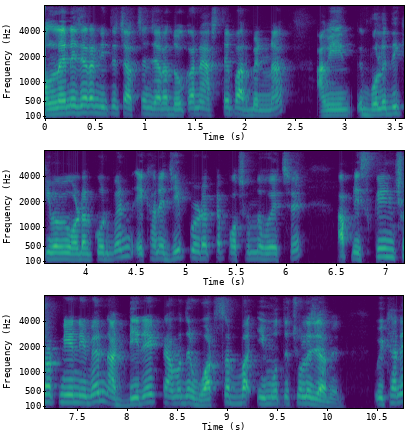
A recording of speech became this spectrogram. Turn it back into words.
অনলাইনে যারা নিতে চাচ্ছেন, যারা দোকানে আসতে পারবেন না, আমি বলে দিই কীভাবে অর্ডার করবেন। এখানে যে প্রোডাক্টটা পছন্দ হয়েছে, আপনি স্ক্রিনশট নিয়ে নেবেন আর ডিরেক্ট আমাদের হোয়াটসঅ্যাপ বা ইমোতে চলে যাবেন। ওইখানে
